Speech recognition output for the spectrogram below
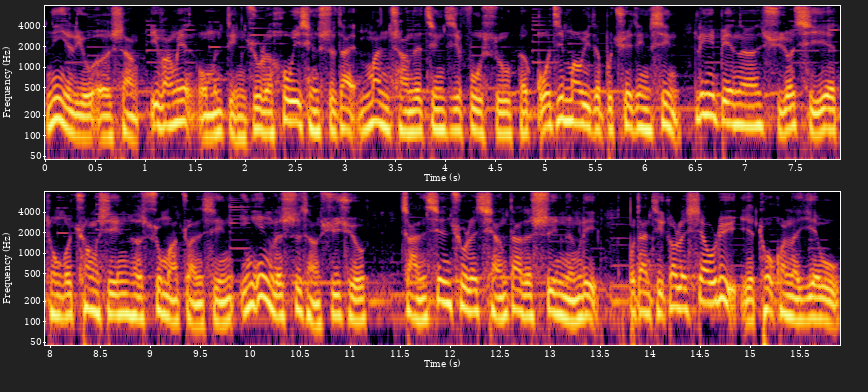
逆流而上。一方面，我们顶住了后疫情时代漫长的经济复苏和国际贸易的不确定性；另一边呢，许多企业通过创新和数码转型，因应了市场需求。展现出了强大的适应能力，不但提高了效率，也拓宽了业务。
